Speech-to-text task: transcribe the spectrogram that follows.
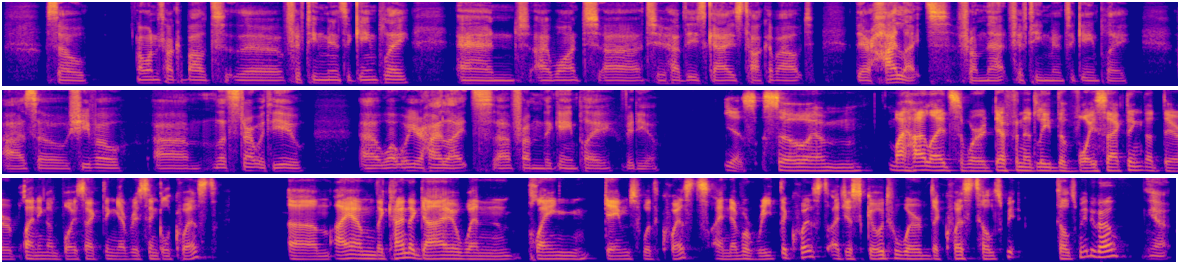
So I want to talk about the 15 minutes of gameplay, and I want uh, to have these guys talk about their highlights from that 15 minutes of gameplay. Uh, so Shivo, um, let's start with you. Uh, what were your highlights uh, from the gameplay video? Yes. So um, my highlights were definitely the voice acting that they're planning on voice acting every single quest. Um, I am the kind of guy when playing games with quests, I never read the quest. I just go to where the quest tells me tells me to go. Yeah,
